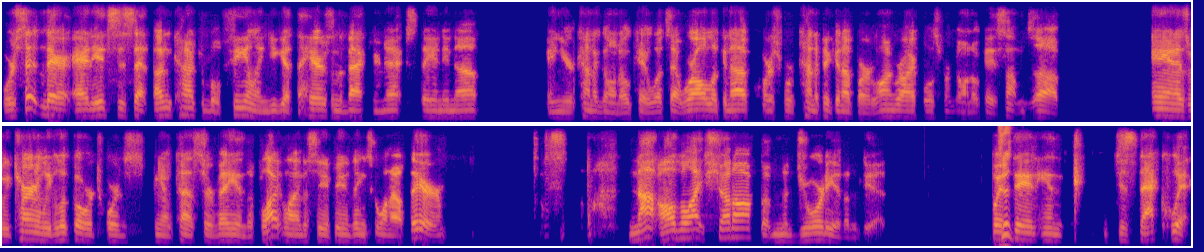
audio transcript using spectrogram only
we're sitting there and it's just that uncomfortable feeling. You get the hairs on the back of your neck standing up and you're kind of going okay what's that? We're all looking up. Of course we're kind of picking up our long rifles. We're going okay something's up. And as we turn we look over towards you know kind of surveying the flight line to see if anything's going out there not all the lights shut off but majority of them did. But Just- then in just that quick.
